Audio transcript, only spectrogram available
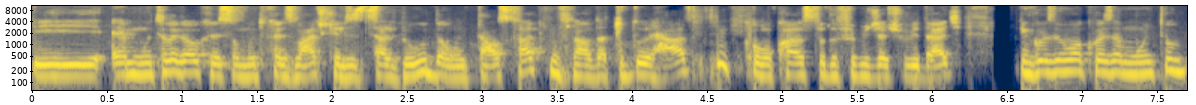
E é muito legal que eles são muito carismáticos, eles se ajudam e tal. Claro que no final dá tudo errado, como quase todo filme de atividade. Inclusive, uma coisa muito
